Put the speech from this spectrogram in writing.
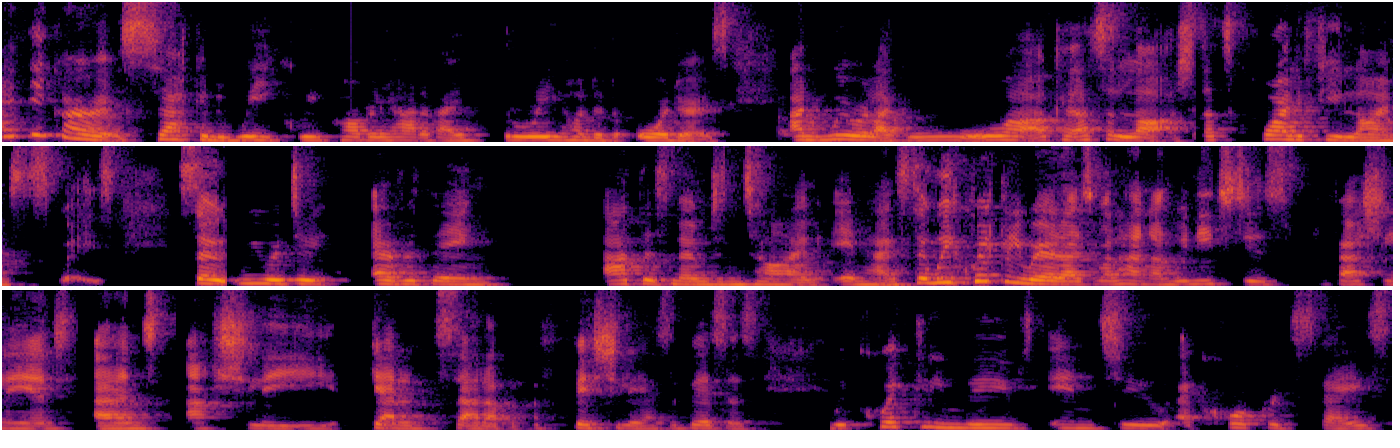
I think our second week, we probably had about 300 orders. And we were like, wow, okay, that's a lot. That's quite a few limes to squeeze. So we were doing everything at this moment in time in house. So we quickly realized, well, hang on, we need to do this professionally and, and actually get it set up officially as a business. We quickly moved into a corporate space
